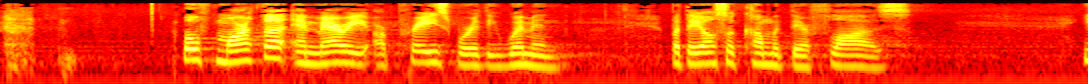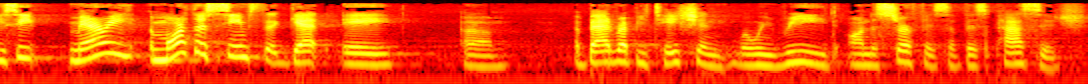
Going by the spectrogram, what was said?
Both Martha and Mary are praiseworthy women, but they also come with their flaws. You see, Mary, Martha seems to get a um, a bad reputation when we read on the surface of this passage.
